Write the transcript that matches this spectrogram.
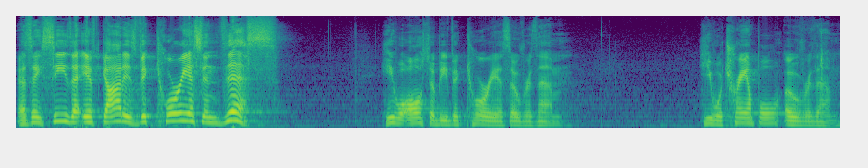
as they see that if God is victorious in this, he will also be victorious over them. He will trample over them.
